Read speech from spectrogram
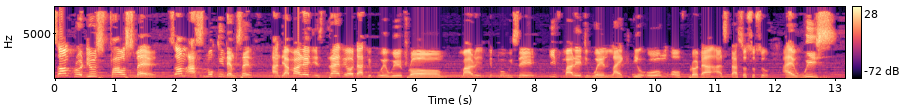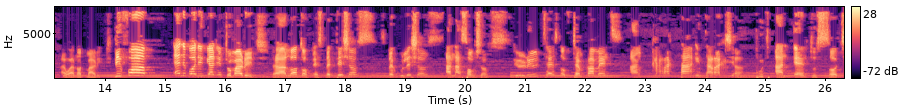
Some produce foul smell. Some are smoking themselves. And their marriage is driving other people away from marriage. People will say, if marriage were like the home of brother and sister so so so, I wish I were not married. Before anybody get into marriage, there are a lot of expectations, speculations, and assumptions. The real test of temperament and character interaction put an end to such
